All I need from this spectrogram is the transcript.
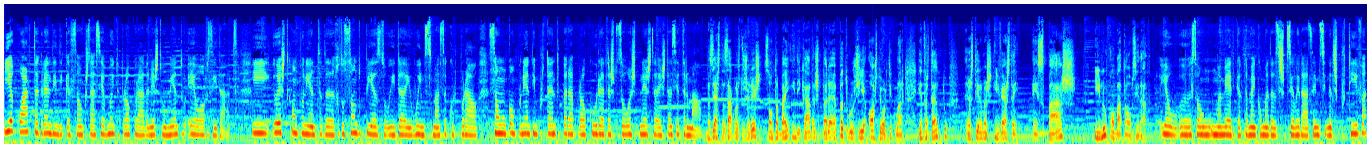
E a quarta grande indicação que está a ser muito procurada neste momento é a obesidade. E este componente de redução do peso e da índice de massa corporal são um componente importante para a procura das pessoas nesta instância termal. Mas estas águas do Jerez são também indicadas para a patologia osteoarticular. Entretanto, as termas investem em spas e no combate à obesidade. Eu uh, sou uma médica também com uma das especialidades em medicina desportiva,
